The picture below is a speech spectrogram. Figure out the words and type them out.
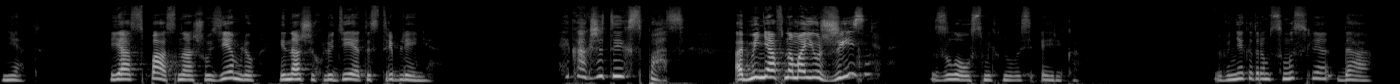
«Нет. Я спас нашу землю и наших людей от истребления». «И как же ты их спас? Обменяв на мою жизнь?» Зло усмехнулась Эрика. В некотором смысле, да.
